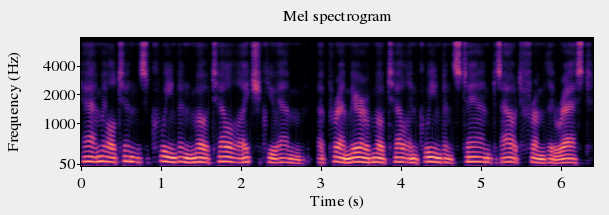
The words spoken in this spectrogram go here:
Hamilton's Queanbeyan Motel HQM, a premier motel in Queanbeyan, stands out from the rest.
